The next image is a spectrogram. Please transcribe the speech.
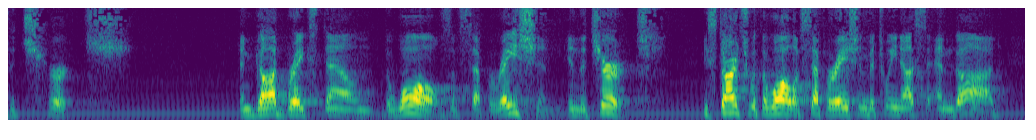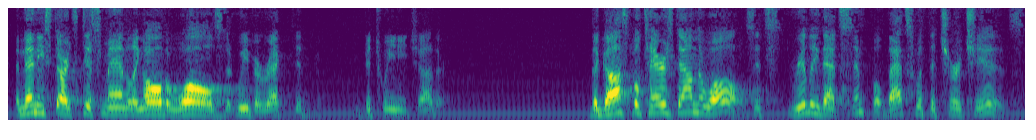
the church. And God breaks down the walls of separation in the church. He starts with the wall of separation between us and God, and then he starts dismantling all the walls that we've erected between each other. The gospel tears down the walls. It's really that simple. That's what the church is.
